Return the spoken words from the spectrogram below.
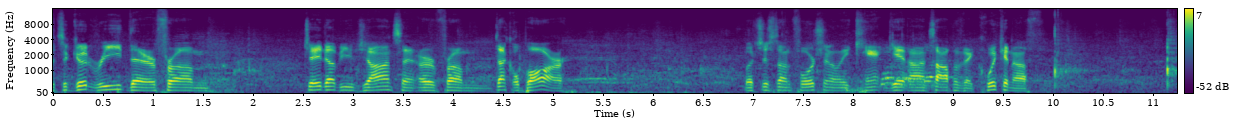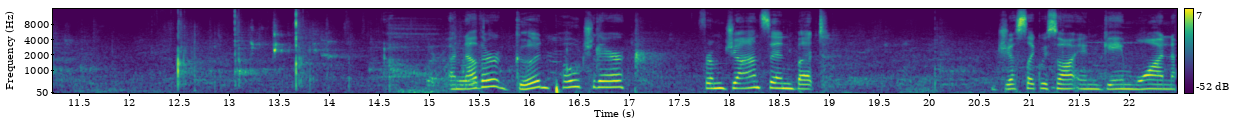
It's a good read there from J.W. Johnson, or from Dekel Bar. But just unfortunately can't get on top of it quick enough. Another good poach there from Johnson, but just like we saw in game one,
